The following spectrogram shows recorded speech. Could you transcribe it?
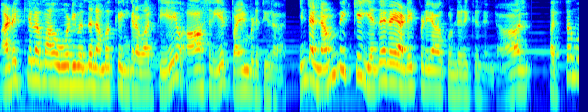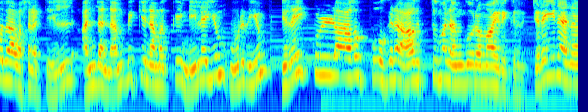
அடைக்கலமாக ஓடி வந்த நமக்கு என்கிற வார்த்தையை ஆசிரியர் பயன்படுத்துகிறார். இந்த நம்பிக்கை எதனை அடிப்படையாக கொண்டிருக்கிறது என்றால் பத்தொன்பதாம் வசனத்தில் அந்த நம்பிக்கை நமக்கு நிலையும் உறுதியும் திரைக்குள்ளாக போகிற ஆத்தும நங்கூரமாக இருக்கிறது திரையின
